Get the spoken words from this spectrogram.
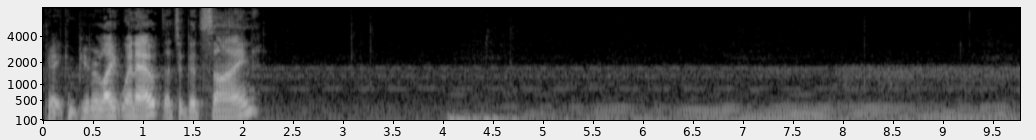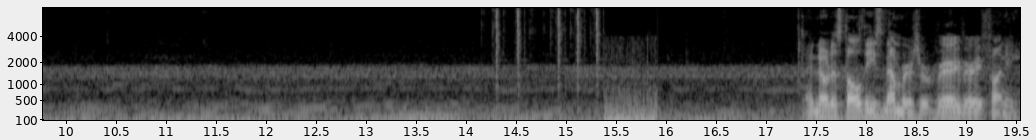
Okay, computer light went out. That's a good sign. I noticed all these numbers were very, very funny.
